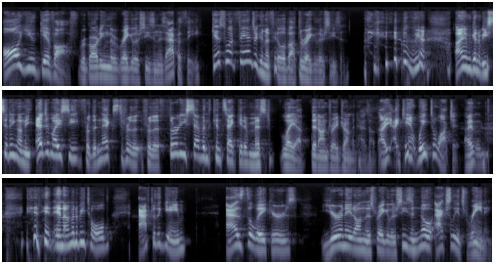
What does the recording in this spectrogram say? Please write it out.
all you give off regarding the regular season is apathy, guess what fans are going to feel about the regular season? I am going to be sitting on the edge of my seat for the next for the for the 37th consecutive missed layup that Andre Drummond has out. I, I can't wait to watch it. I and I'm going to be told after the game as the Lakers urinate on this regular season. No, actually, it's raining.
